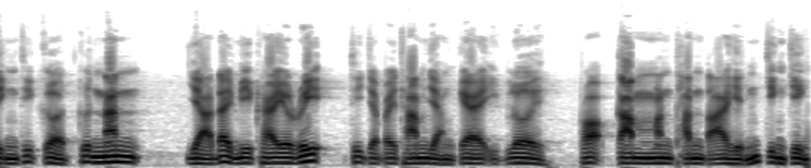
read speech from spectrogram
สิ่งที่เกิดขึ้นนั้น อย่าได้มีใครริที่จะไปทำอย่างแกอีกเลย เพราะกรรมมันทันตาเห็นจริง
